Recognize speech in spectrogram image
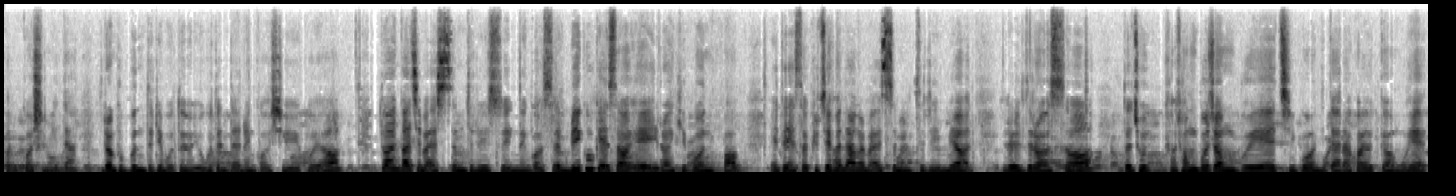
할 것입니다. 이런 부분들이 모두 요구된다는 것이고요. 또 한 가지 말씀드릴 수 있는 것은 미국에서의 이런 기본법에 대해서 규제 현황을 말씀을 드리면 예를 들어서 조- 정부 정부의 직원이다라고 할 경우에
